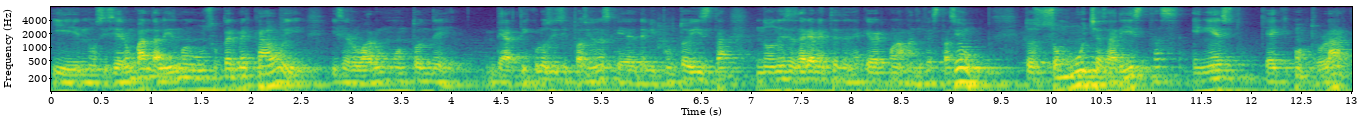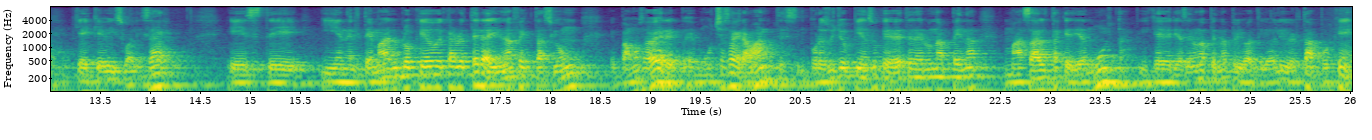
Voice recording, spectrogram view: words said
y nos hicieron vandalismo en un supermercado y, y se robaron un montón de, de artículos y situaciones que desde mi punto de vista no necesariamente tenía que ver con la manifestación. Entonces son muchas aristas en esto que hay que controlar, que hay que visualizar. Este, y en el tema del bloqueo de carretera hay una afectación, vamos a ver, eh, muchas agravantes, y por eso yo pienso que debe tener una pena más alta que 10 multa y que debería ser una pena privativa de libertad. ¿Por qué?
